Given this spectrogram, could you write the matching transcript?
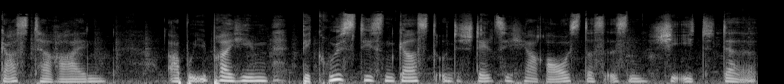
Gast herein Abu Ibrahim begrüßt diesen Gast und es stellt sich heraus, das ist ein Schiit, der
